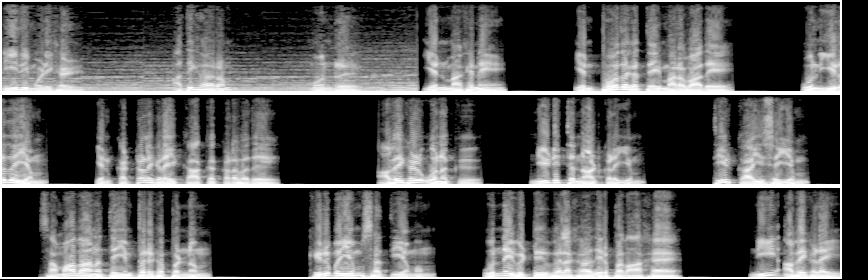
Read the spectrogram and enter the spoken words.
நீதிமொழிகள். அதிகாரம் மூன்று. என் மகனே என் போதகத்தை மறவாதே. உன் இருதயம் என் கட்டளைகளை காக்க கடவது. அவைகள் உனக்கு நீடித்த நாட்களையும் தீர்க்காயுசையும் சமாதானத்தையும் பெருகப் பண்ணும். கிருபையும் சத்தியமும் உன்னை விட்டு விலகாதிருப்பதாக. நீ அவைகளை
